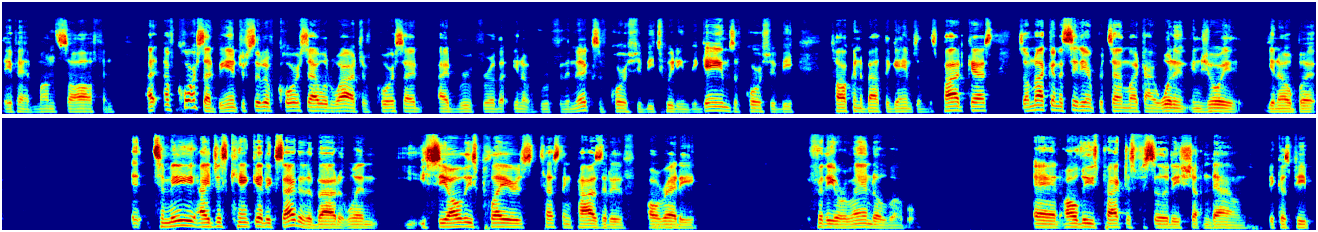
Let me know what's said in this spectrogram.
they've had months off, and I, of course I'd be interested. Of course I would watch. Of course I'd I'd root for the you know root for the Knicks. Of course we'd be tweeting the games. Of course we'd be talking about the games on this podcast. So I'm not going to sit here and pretend like I wouldn't enjoy it, you know, but it, to me, I just can't get excited about it when you see all these players testing positive already for the Orlando bubble and all these practice facilities shutting down because people,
